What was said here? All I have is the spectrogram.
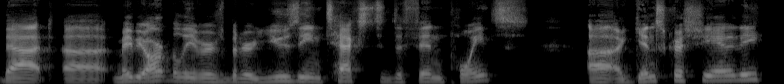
that uh maybe aren't believers but are using text to defend points uh, against christianity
